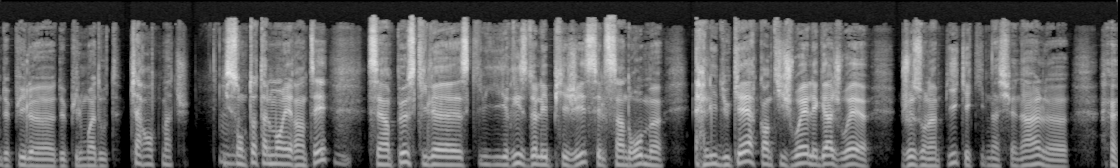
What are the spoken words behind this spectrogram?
depuis, le, depuis le mois d'août. 40 matchs. Ils Mhm. sont totalement éreintés. C'est un peu ce qui, ce qui risque de les piéger. C'est le syndrome euh, Ali. Quand ils jouaient, les gars jouaient euh, Jeux Olympiques, équipe nationale, euh,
